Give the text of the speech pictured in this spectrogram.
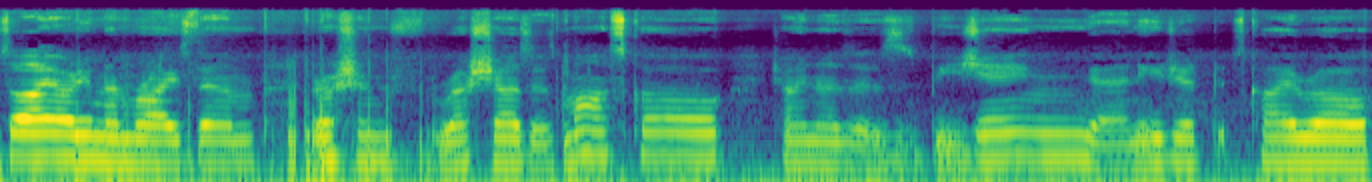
So I already memorized them. Russian, Russia's is Moscow. China's is Beijing, and Egypt is Cairo.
